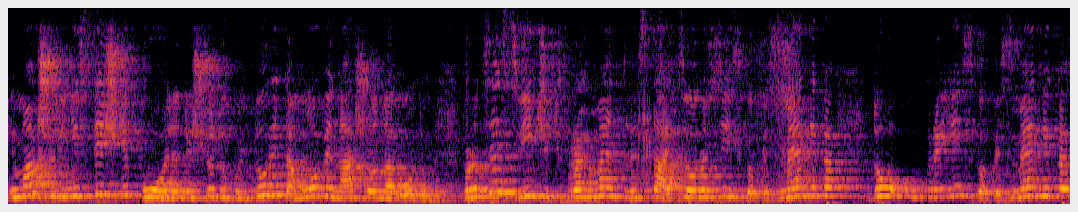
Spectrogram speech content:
і мав шовіністичні погляди щодо культури та мови нашого народу. Про це свідчить фрагмент листа цього російського письменника до українського письменника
